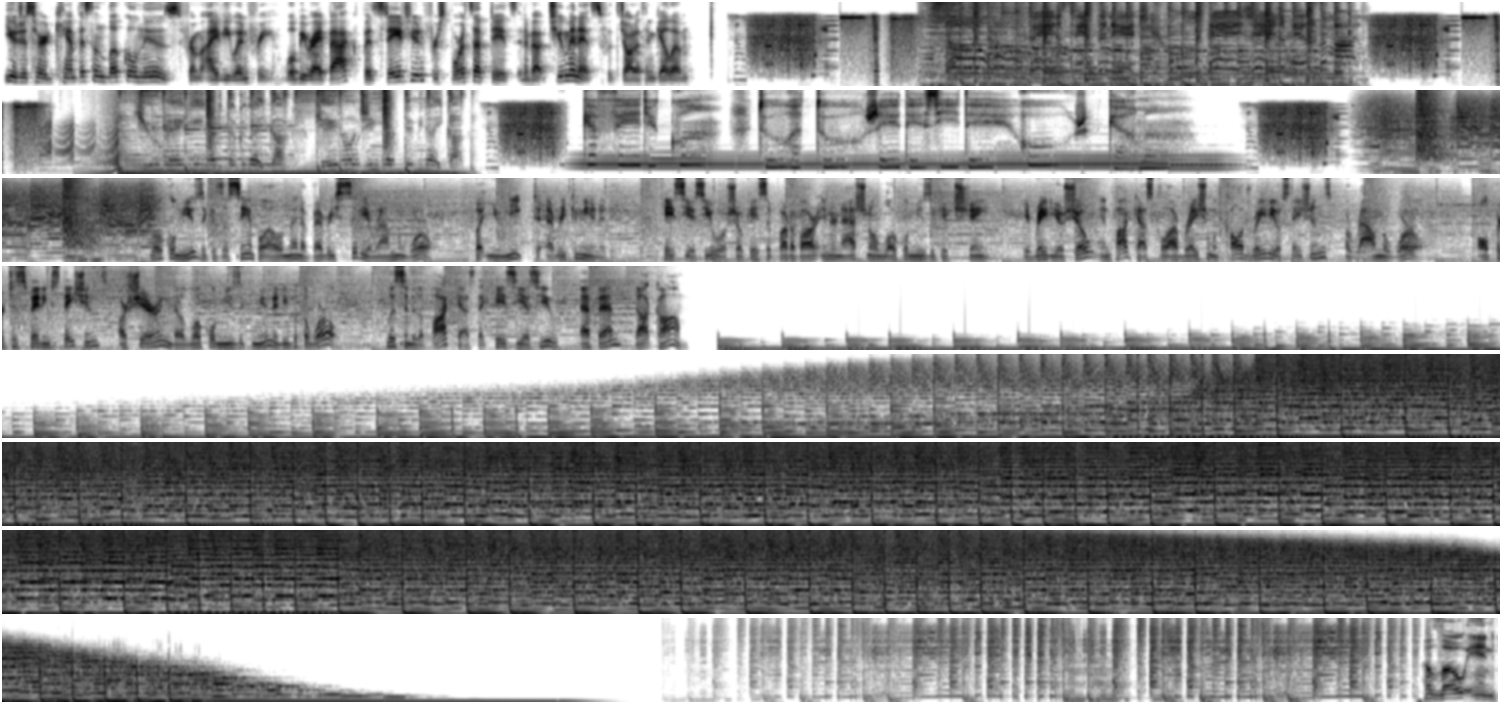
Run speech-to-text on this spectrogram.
You just heard campus and local news from Ivy Winfrey. We'll be right back, but stay tuned for sports updates in about two minutes with Jonathan Gillum. Carmin. Local music is a sample element of every city around the world, but unique to every community. KCSU will showcase a part of our International Local Music Exchange, a radio show and podcast collaboration with college radio stations around the world. All participating stations are sharing their local music community with the world. Listen to the podcast at kcsufm.com.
